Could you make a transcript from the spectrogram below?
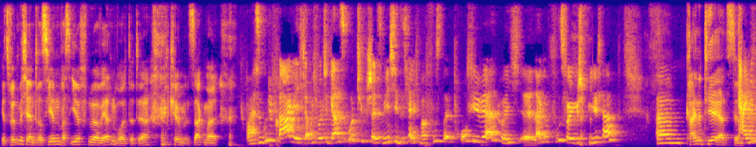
Jetzt würde mich ja interessieren, was ihr früher werden wolltet, ja? Kim, sag mal. Boah, das ist eine gute Frage. Ich glaube, ich wollte ganz untypisch als Mädchen sicherlich mal Fußballprofi werden, weil ich äh, lange Fußball gespielt habe. Ähm, keine Tierärztin. Keine,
